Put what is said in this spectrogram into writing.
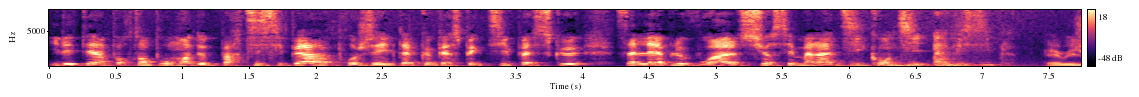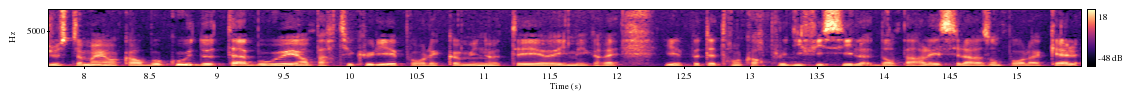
il était important pour moi de participer à un projet tel que Perspective parce que ça lève le voile sur ces maladies qu'on dit invisibles. Et oui, justement, il y a encore beaucoup de tabous et en particulier pour les communautés euh, immigrées, il est peut-être encore plus difficile d'en parler. C'est la raison pour laquelle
